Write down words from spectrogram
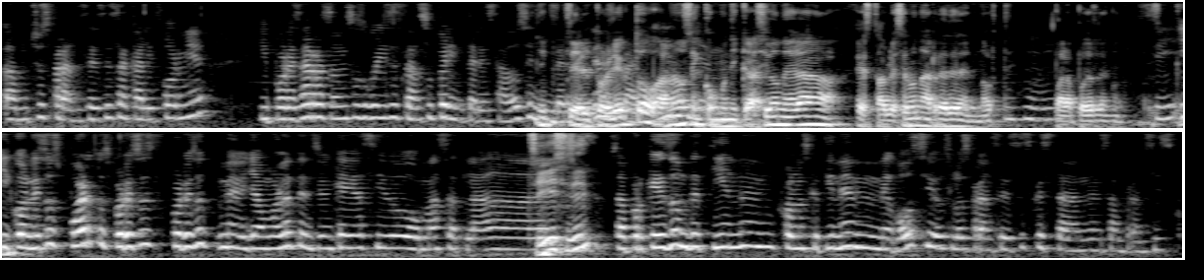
a muchos franceses a California y por esa razón esos güeyes están súper interesados en invertir. El proyecto, al menos en comunicación, era establecer una red en el norte para poder... Sí, y con esos puertos, por eso, es, por eso me llamó la atención que haya sido Mazatlán. Sí, sí, sí. O sea, porque es donde tienen, con los que tienen negocios los franceses que están en San Francisco.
